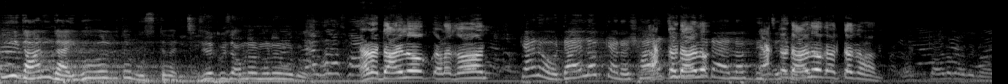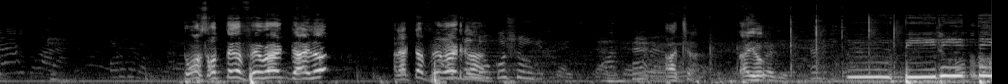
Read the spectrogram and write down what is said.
কি গান গাইবো বলে তো বুঝতে পারছি যে কিছু আপনার মনের মতো। একটা ডায়লগ একটা গান। কেন? ডায়লগ কেন? সারা একটা ডায়লগ ডায়লগ দিচ্ছে একটা সবাই। ডায়লগ একটা গান। তোমার সব থেকে ফেভারিট ডায়লগ আর একটা ফেভারিট গান? হ্যাঁ আচ্ছা তাই হোক। পিরিতি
